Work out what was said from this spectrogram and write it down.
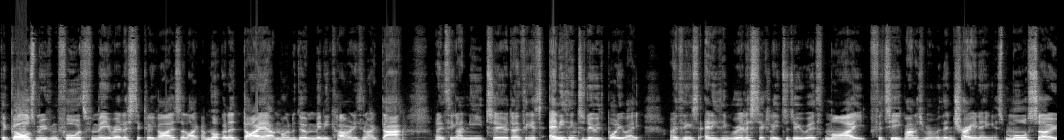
the goals moving forwards for me, realistically, guys, are like I'm not going to diet. I'm not going to do a mini cut or anything like that. I don't think I need to. I don't think it's anything to do with body weight. I don't think it's anything realistically to do with my fatigue management within training. It's more so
